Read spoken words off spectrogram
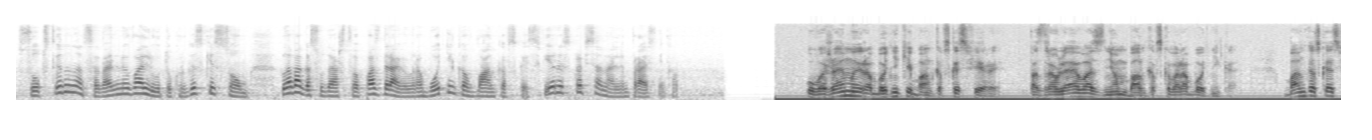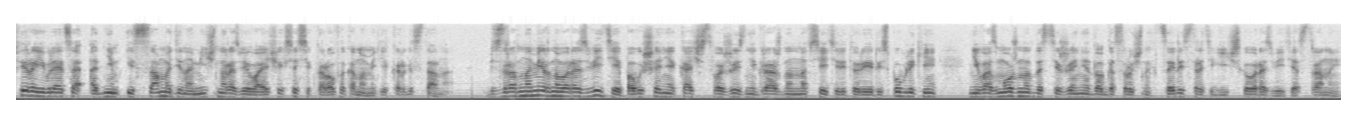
собственную национальную валюту – кыргызский сом. Глава государства поздравил работников банковской сферы с профессиональным праздником. Уважаемые работники банковской сферы, поздравляю вас с Днем банковского работника. Банковская сфера является одним из самых динамично развивающихся секторов экономики Кыргызстана. Без равномерного развития и повышения качества жизни граждан на всей территории республики невозможно достижение долгосрочных целей стратегического развития страны.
